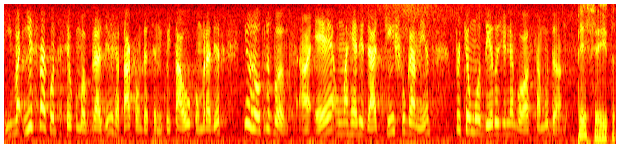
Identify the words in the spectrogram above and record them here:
E vai, isso vai acontecer com o Banco Brasil, já está acontecendo com o Itaú, com o Bradesco e os outros bancos. Ah, é uma realidade de enxugamento porque o modelo de negócio está mudando. Perfeito.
